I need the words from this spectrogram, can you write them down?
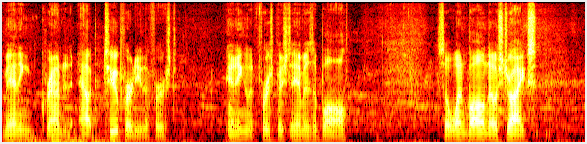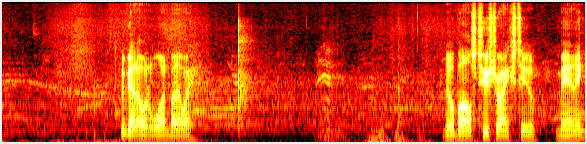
Manning grounded out to Purdy the first inning. The first pitch to him is a ball. So one ball, no strikes. We've got 0 1, by the way. No balls, two strikes to Manning.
